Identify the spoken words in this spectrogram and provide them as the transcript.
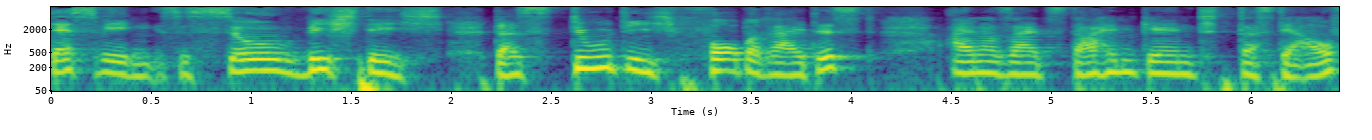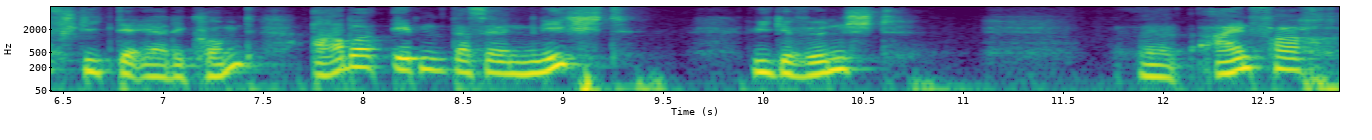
Deswegen ist es so wichtig, dass du dich vorbereitest. Einerseits dahingehend, dass der Aufstieg der Erde kommt, aber eben, dass er nicht, wie gewünscht, einfach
